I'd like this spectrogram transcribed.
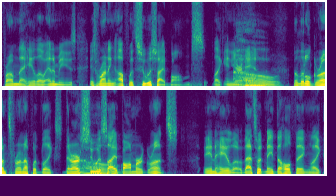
from the Halo enemies is running up with suicide bombs like in your hand. The little grunts run up with like there are suicide Oh. bomber grunts in Halo. That's what made the whole thing like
